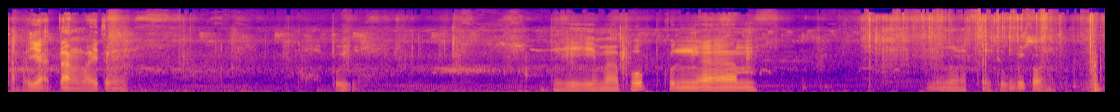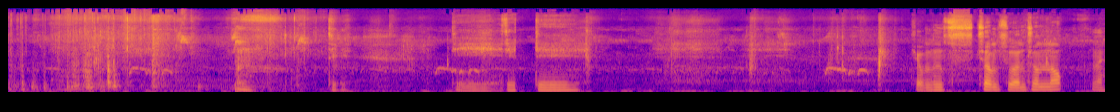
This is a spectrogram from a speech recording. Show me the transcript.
ถังขยะตั้งไว้ตรง ปุ๋ยได้มาพบคนงามนี่ใส่ถุงไปก่อนดี ดีดีดีชมชมสวนชมนกนะ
